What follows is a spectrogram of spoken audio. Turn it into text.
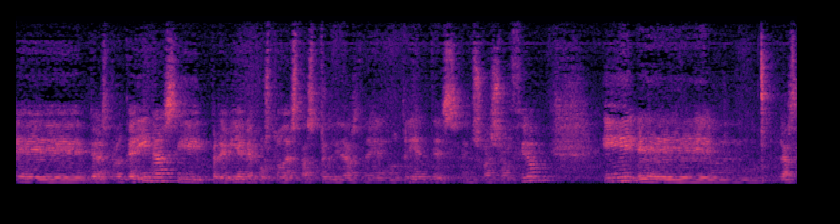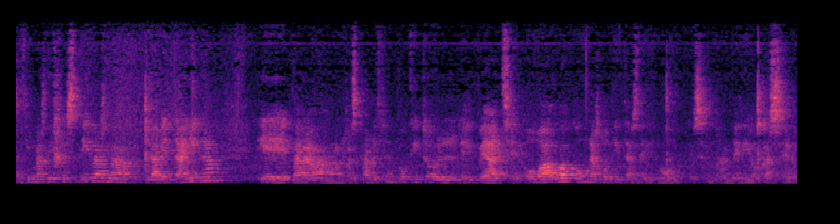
eh, de las proteínas y previene pues, todas estas pérdidas de nutrientes en su absorción. Y eh, las enzimas digestivas, la, betaína, para restablecer un poquito el, pH, o agua con unas gotitas de limón, que es un remedio casero.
